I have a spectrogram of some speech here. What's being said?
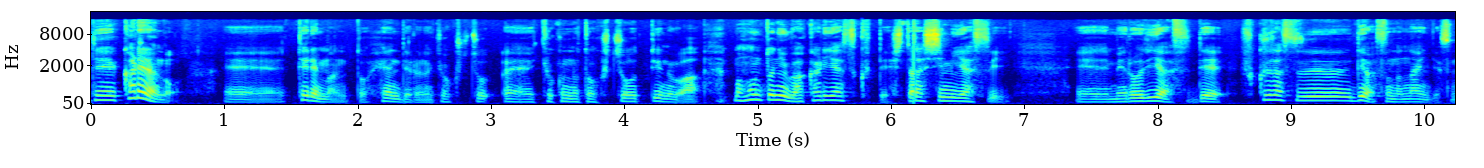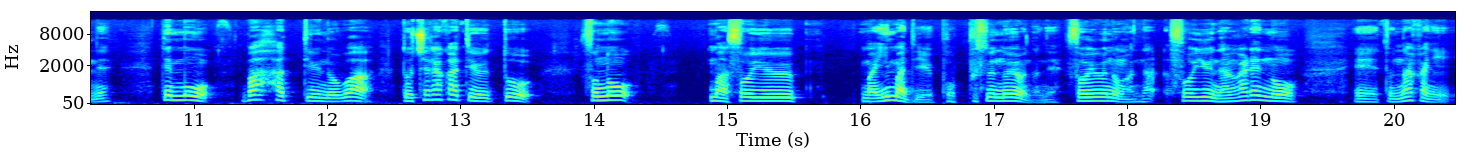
で彼らの、えー、テレマンとヘンデルの曲,、えー、曲の特徴っていうのは、まあ、本当に分かりやすくて親しみやすい、えー、メロディアスで複雑ではそんなないんですね。でもバッハっていうのはどちらかというとそのまあそういう、まあ、今でいうポップスのようなねそういうのがなそういう流れの、えー、と中に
